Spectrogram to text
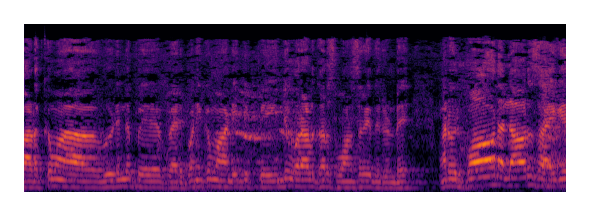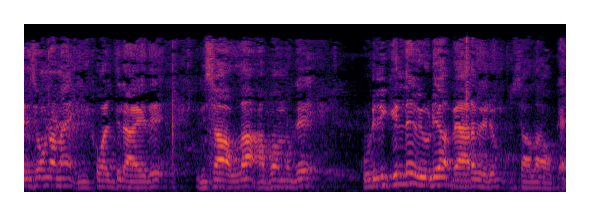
കടക്കും വീടിന്റെ പെരപ്പണിക്ക് വേണ്ടിയിട്ട് പെയിന്റ് കുറെ ആൾക്കാർ സ്പോൺസർ ചെയ്തിട്ടുണ്ട്. അങ്ങനെ ഒരുപാട് എല്ലാവരും സഹകരിച്ചുകൊണ്ടാണ് ഈ കോലത്തിലായത് ഇൻഷാ അല്ല അപ്പൊ നമുക്ക് കുടിരിക്കലിന്റെ വീഡിയോ വേറെ വരും. ഇൻഷാ അള്ളാ. ഓക്കെ.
